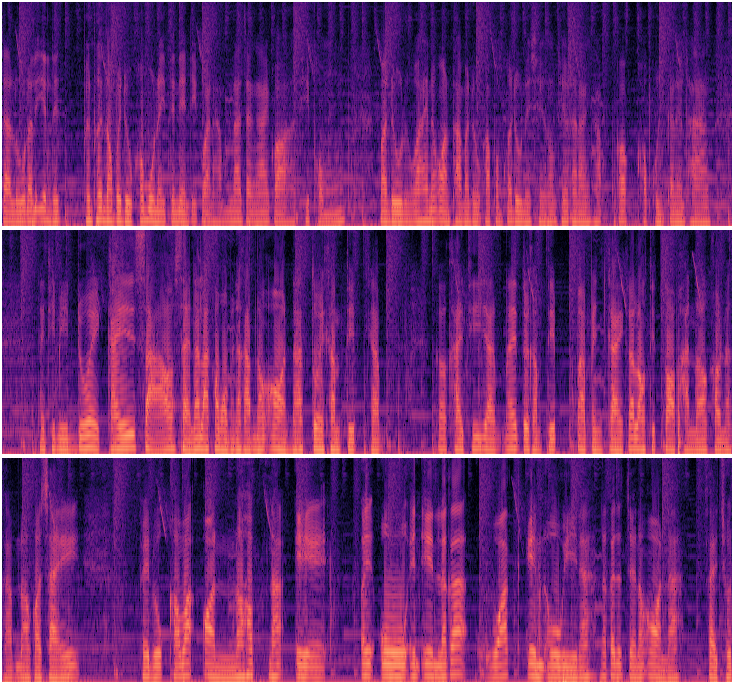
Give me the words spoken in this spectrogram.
จะรู้รายละเอียดลึกเพื่อนๆลองไปดูข้อมูลในอินเทอร์เน็ตดีกว่านะครับ น่าจะง่ายกว่าที่ผมมาดูหรือว่าให้น้องอ่อนพามาดูครับ ผมก็ดูในเชิงท่องเที่ยวเท่านั้นครับ ก็ขอบคุณการเดินทาง ในที่นี้ด้วยไกด์สาวแสนน่ารักของผมนะครับ น้องอ่อนนะตัวคำติปครับก็ใครที่อยากได้ตัวคำติปมาเป็นไกด์ก็ลองติดต่อผ่านน้องเขานะครับ น้องเขาใช้ Facebook เขาว่าอ่อนนอบนะ A O N N แล้วก็วัก N O V นะ แล้วก็จะเจอน้องอ่อนนะ ใส่ชุด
